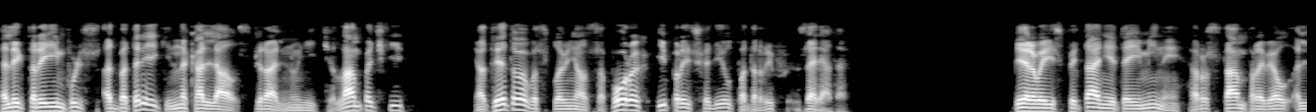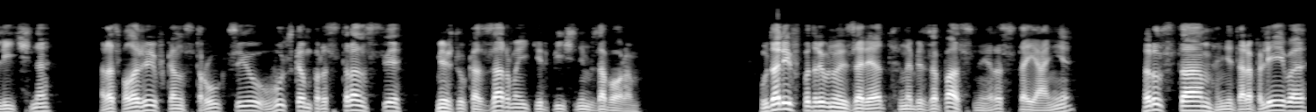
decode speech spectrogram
электроимпульс от батарейки накалял спиральную нить лампочки, от этого воспламенялся порох и происходил подрыв заряда. Первое испытание этой мины Рустам провел лично, расположив конструкцию в узком пространстве между казармой и кирпичным забором. Удалив подрывной заряд на безопасное расстояние, Рустам неторопливо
